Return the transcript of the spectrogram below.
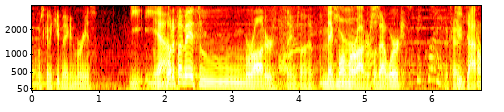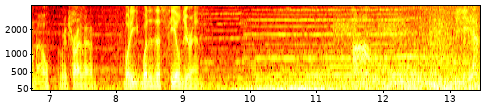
I'm just gonna keep making Marines. Y- yeah. What if I made some Marauders at the same time? make more Marauders? Would that work? Required. Okay. Dude, I don't know. I'm gonna try that. What do you, What is this field you're in? Ah. Yep.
